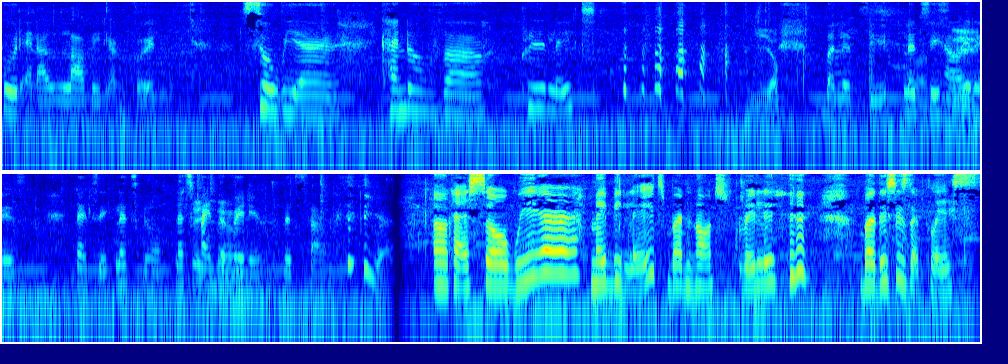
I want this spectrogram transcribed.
food, and I love Indian food. So we are kind of uh, pretty late, Yep. but let's see. Let's, see Let's how it see. is. Let's see. Let's go. Let's Stay find the tuned. venue. Let's start. yeah. Okay, so we're maybe late, but not really. but this is the place.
